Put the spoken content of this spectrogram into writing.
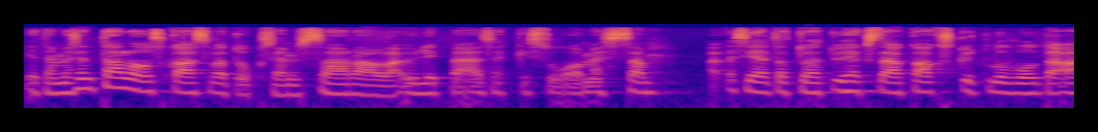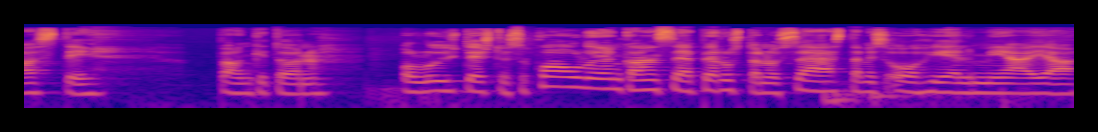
ja tämmöisen talouskasvatuksen saralla ylipäänsäkin Suomessa. Sieltä 1920-luvulta asti pankit on ollut yhteistyössä koulujen kanssa ja perustanut säästämisohjelmia ja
